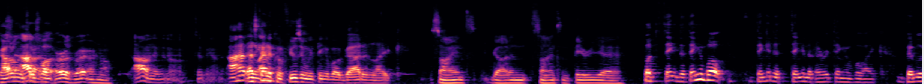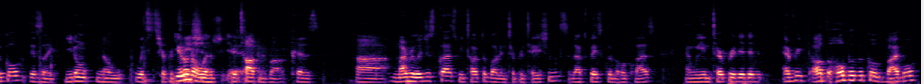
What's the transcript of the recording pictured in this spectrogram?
God only I talks don't- about Earth, right? Or no? I don't even know to be honest. I haven't That's like, kind of confusing when you think about God and like. science, God and science and theory. Yeah, But the thing, the thing about thinking of, thinking of everything of like biblical is like you don't know which interpretation You don't know which- you're talking about because uh, my religious class we talked about interpretations. That's basically the whole class, and we interpreted it every all the whole biblical Bible,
